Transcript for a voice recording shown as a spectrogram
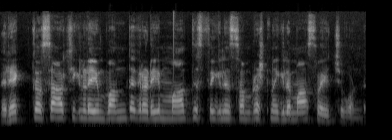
രക്തസാക്ഷികളുടെയും വന്തകരുടെയും മാധ്യസ്ഥയിലും സംരക്ഷണയിലും ആശ്രയിച്ചുകൊണ്ട്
